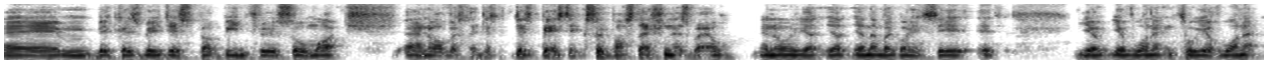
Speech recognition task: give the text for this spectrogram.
um, because we just have been through so much, and obviously just, just basic superstition as well. You know, you're, you're never going to say it, you, have won it until you've won it.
